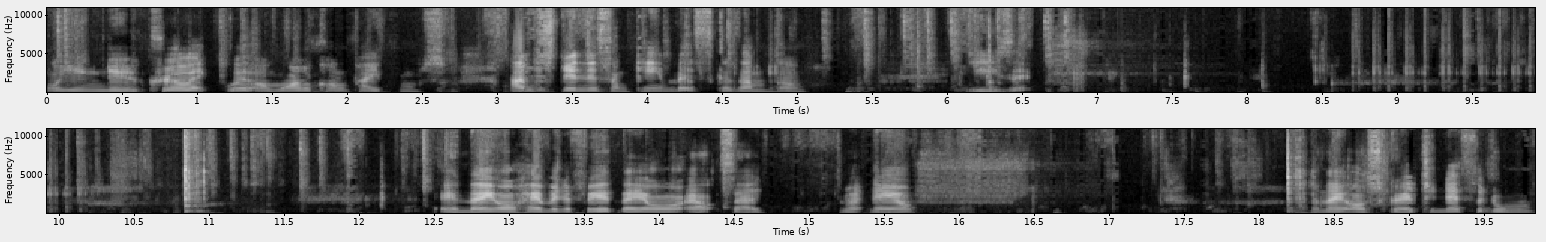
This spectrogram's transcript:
Or you can do acrylic with on watercolor papers. I'm just doing this on canvas because I'm going to use it. And they are having a fit. They are outside right now. And they are scratching at the door.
